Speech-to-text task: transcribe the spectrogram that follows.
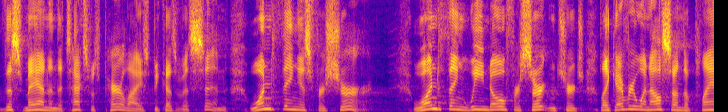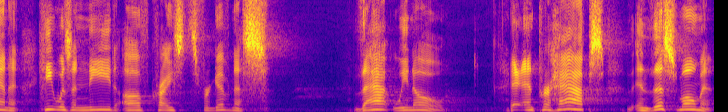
this man in the text was paralyzed because of a sin, one thing is for sure. One thing we know for certain, church, like everyone else on the planet, he was in need of Christ's forgiveness. That we know. And perhaps in this moment,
